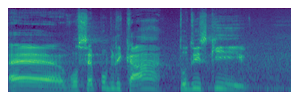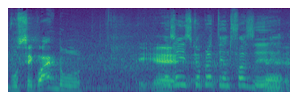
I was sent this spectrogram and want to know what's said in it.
é, você publicar tudo isso que você guardou. É, Mas é isso que eu pretendo fazer. É.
